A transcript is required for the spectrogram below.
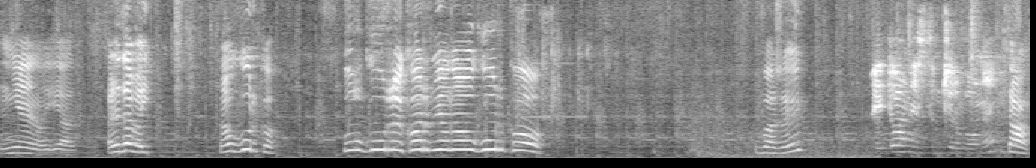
Nie no, ja. Ale dawaj! Na ogórko! Ogórek, armia na ogórko! Uważaj. Ej, to on jest tym czerwonym? Tak.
